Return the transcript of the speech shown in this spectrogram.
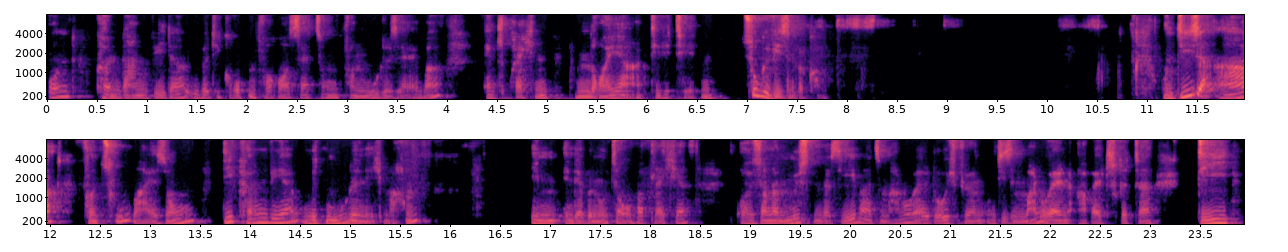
und können dann wieder über die Gruppenvoraussetzungen von Moodle selber entsprechend neue Aktivitäten zugewiesen bekommen. Und diese Art von Zuweisungen, die können wir mit Moodle nicht machen in, in der Benutzeroberfläche, sondern müssten das jeweils manuell durchführen und diese manuellen Arbeitsschritte, die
